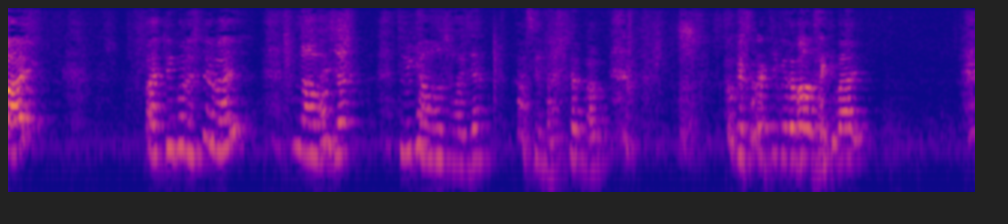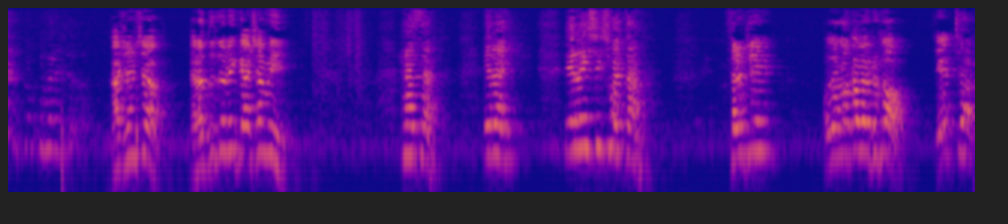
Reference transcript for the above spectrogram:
ভাই ভাই তুই ভাই? না ভাইজান তুমি কেমন আছো ভাইজান আছি ভাই তোকে ছাড়া কি করে ভালো থাকি ভাই? ভাইজান কাশেম সাহেব এরা দুজনে কি আসামি? হ্যাঁ স্যার এরাই এরাই সেই শয়তান। স্যারটি ওদের লোকাবে ঢুকাও। স্যার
